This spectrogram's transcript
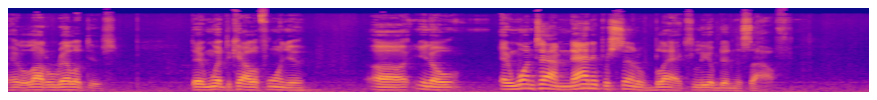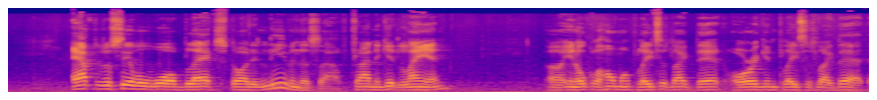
I had a lot of relatives that went to California. Uh, you know, at one time, 90% of blacks lived in the South. After the Civil War, blacks started leaving the South, trying to get land uh, in Oklahoma, places like that, Oregon, places like that.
